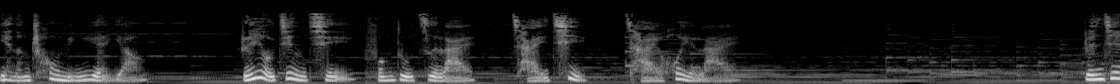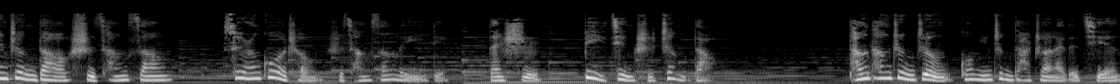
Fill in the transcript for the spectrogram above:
也能臭名远扬。”人有静气，风度自来，财气才会来。人间正道是沧桑，虽然过程是沧桑了一点，但是毕竟是正道。堂堂正正、光明正大赚来的钱，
